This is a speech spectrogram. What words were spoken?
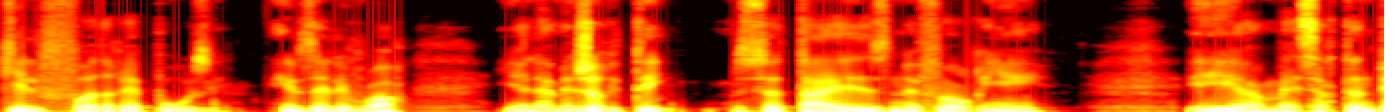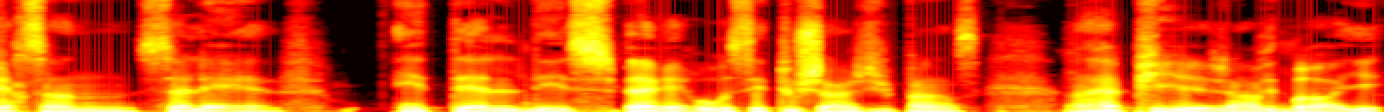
qu'il faudrait poser. Et vous allez voir, il y a la majorité se taisent, ne font rien, et euh, certaines personnes se lèvent, et tels des super-héros. C'est touchant, j'y pense. Hein, puis j'ai envie de brailler.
